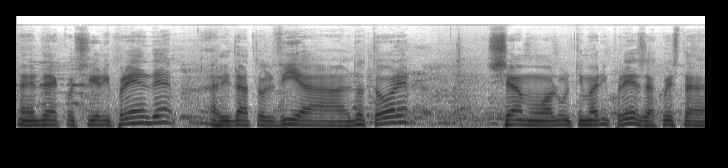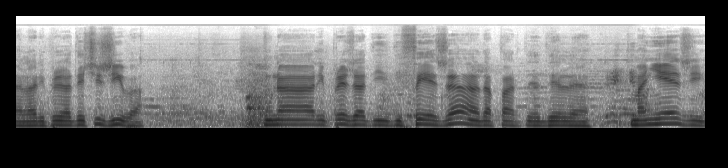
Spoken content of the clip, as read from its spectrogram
ed eccoci riprende ha ridato il via al dottore. Siamo all'ultima ripresa questa è la ripresa decisiva. Una ripresa di difesa da parte del Magnesi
